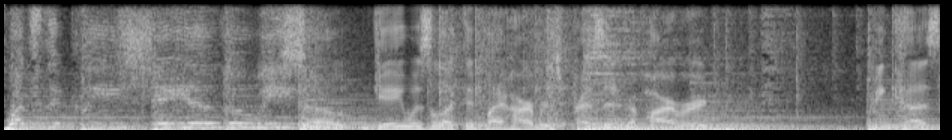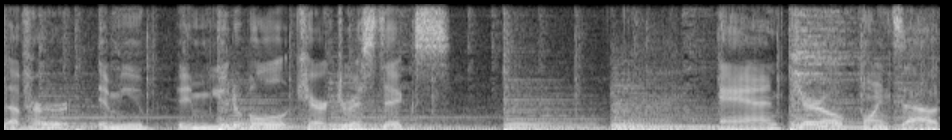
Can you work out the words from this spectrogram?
What's the cliche of the week? So, Gay was elected by Harvard's president of Harvard because of her immu- immutable characteristics. And Carol points out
